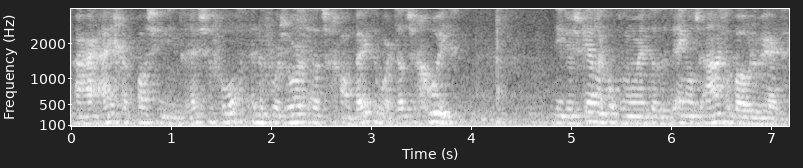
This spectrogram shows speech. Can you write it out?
haar eigen passie en interesse volgt en ervoor zorgt dat ze gewoon beter wordt, dat ze groeit. Die dus kennelijk op het moment dat het Engels aangeboden werd,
